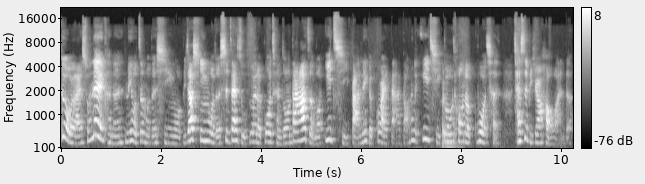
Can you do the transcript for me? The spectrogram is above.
对我来说，那可能没有这么的吸引我。比较吸引我的是在组队的过程中，大家怎么一起把那个怪打倒，那个一起沟通的过程才是比较好玩的。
